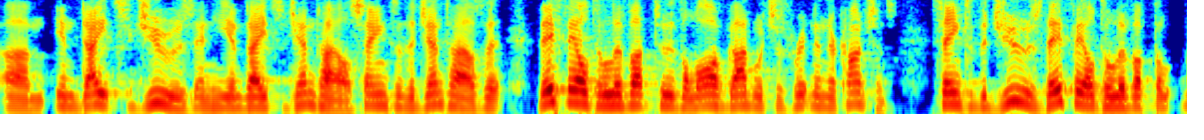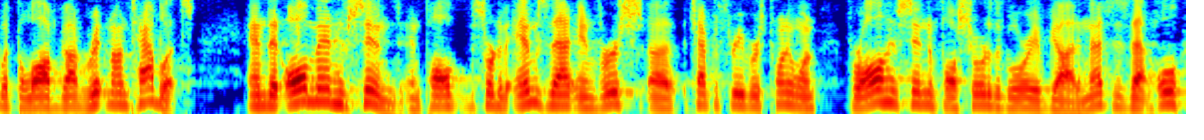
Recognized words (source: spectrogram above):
um, indicts Jews and he indicts Gentiles, saying to the Gentiles that they failed to live up to the law of God which is written in their conscience. Saying to the Jews they failed to live up to with the law of God written on tablets and that all men have sinned. And Paul sort of ends that in verse, uh, chapter 3, verse 21, for all have sinned and fall short of the glory of God. And that is that whole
